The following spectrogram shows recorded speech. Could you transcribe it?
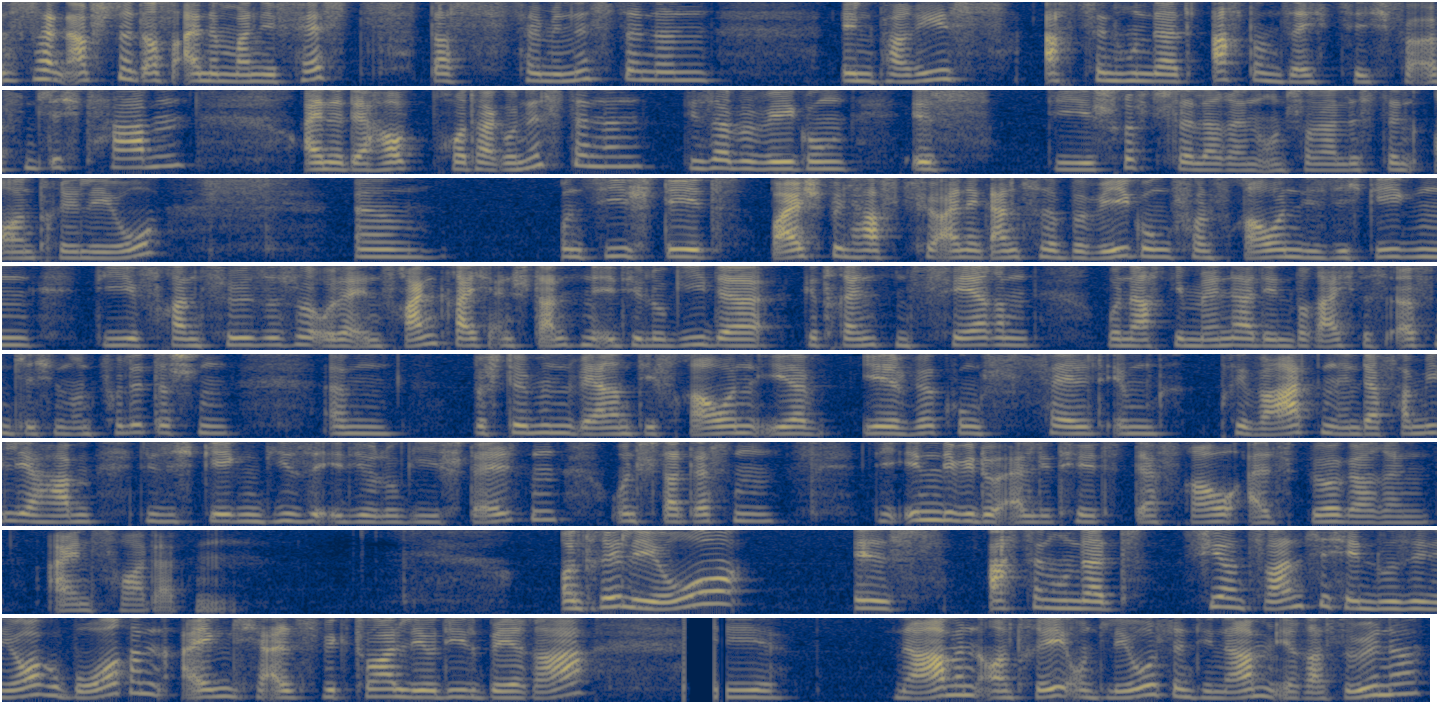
Das ist ein Abschnitt aus einem Manifest, das Feministinnen in Paris 1868 veröffentlicht haben. Eine der Hauptprotagonistinnen dieser Bewegung ist die Schriftstellerin und Journalistin André Leo. Ähm, und sie steht beispielhaft für eine ganze Bewegung von Frauen, die sich gegen die französische oder in Frankreich entstandene Ideologie der getrennten Sphären, wonach die Männer den Bereich des öffentlichen und politischen ähm, bestimmen, während die Frauen ihr, ihr Wirkungsfeld im Privaten, in der Familie haben, die sich gegen diese Ideologie stellten und stattdessen die Individualität der Frau als Bürgerin einforderten. André Leo ist 1824 in Lusignan geboren, eigentlich als Victoire Léodile Bérat. Die Namen André und Leo sind die Namen ihrer Söhne,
